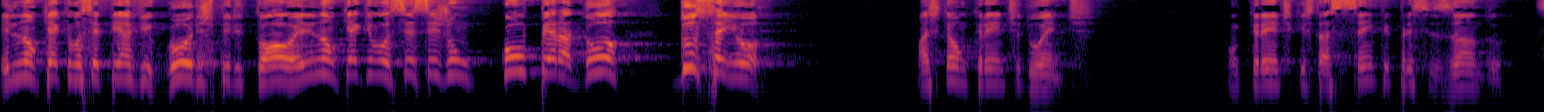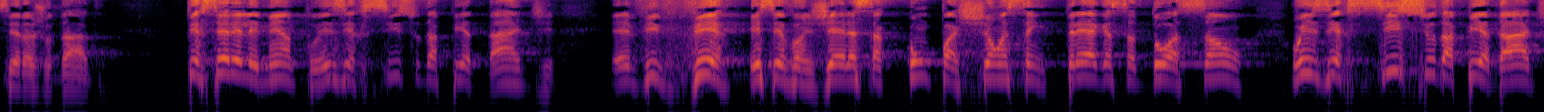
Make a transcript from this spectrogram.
Ele não quer que você tenha vigor espiritual. Ele não quer que você seja um cooperador do Senhor, mas que é um crente doente. Um crente que está sempre precisando ser ajudado. Terceiro elemento, exercício da piedade. É viver esse evangelho, essa compaixão, essa entrega, essa doação, o exercício da piedade.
